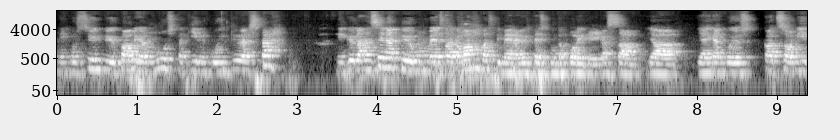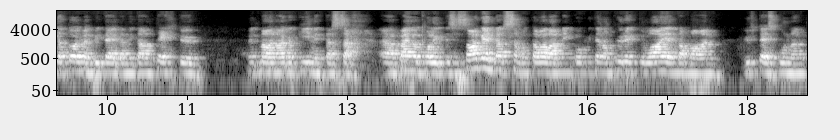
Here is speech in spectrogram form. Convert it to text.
niin kuin syntyy paljon muustakin kuin työstä, niin kyllähän se näkyy mun mielestä aika vahvasti meidän yhteiskuntapolitiikassa. Ja, ja ikään kuin jos katsoo niitä toimenpiteitä, mitä on tehty, nyt mä oon aika kiinni tässä päivän poliittisessa agendassa, mutta tavallaan niin kuin, miten on pyritty laajentamaan yhteiskunnan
